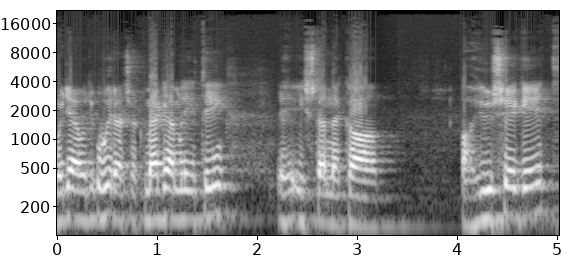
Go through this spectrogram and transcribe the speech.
ugye, hogy újra csak megemlíti, Istennek a, a hűségét,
